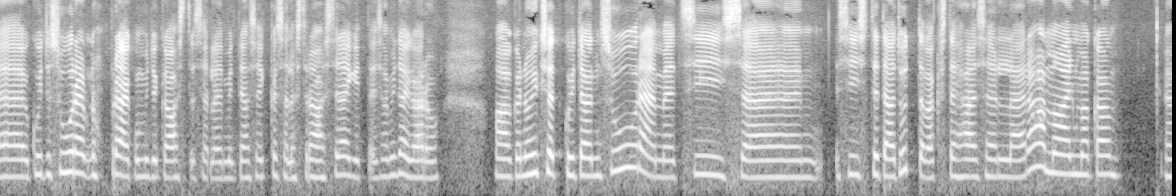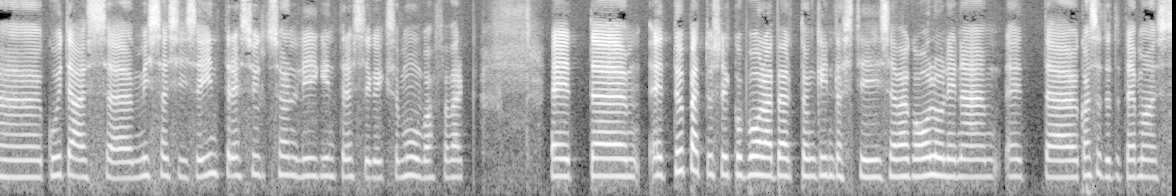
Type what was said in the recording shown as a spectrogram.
Äh, kui ta suurem, noh, praegu muidugi aastasele, mida sa ikka sellest rahast räägid, ta ei saa midagi aru. aga no üks hetk, kui ta on suurem, et siis, äh, siis teda tuttavaks teha selle rahamaailmaga. Äh, kuidas, mis asi see intress üldse on, liigintress ja kõik see muu vahva värk. Et, et õpetusliku poole pealt on kindlasti see väga oluline, et kasvatada temas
